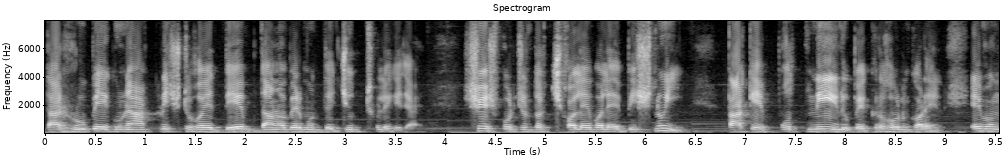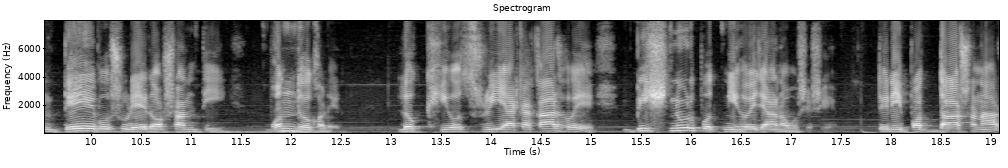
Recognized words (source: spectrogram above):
তার রূপে গুণে আকৃষ্ট হয়ে দেব দানবের মধ্যে যুদ্ধ লেগে যায়। শেষ পর্যন্ত ছলে বলে বিষ্ণুই তাকে পত্নী রূপে গ্রহণ করেন এবং দেব অসুরের অশান্তি বন্ধ করেন। লক্ষ্মী ও শ্রী একাকার হয়ে বিষ্ণুর পত্নী হয়ে যান অবশেষে। তিনি পদ্মাসনার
